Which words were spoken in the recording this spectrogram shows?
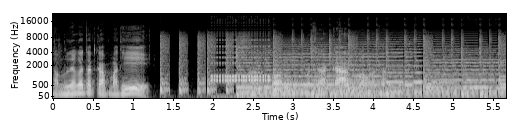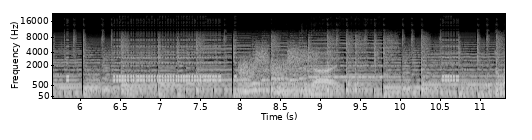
ทำเรื่องก็จะกลับมาที่ทางกองบัญชาการของเรานะครับ ได้อุลตร้าแม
